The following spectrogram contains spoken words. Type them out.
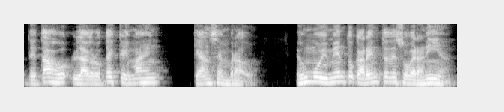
de tajo la grotesca imagen que han sembrado. Es un movimiento carente de soberanía,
